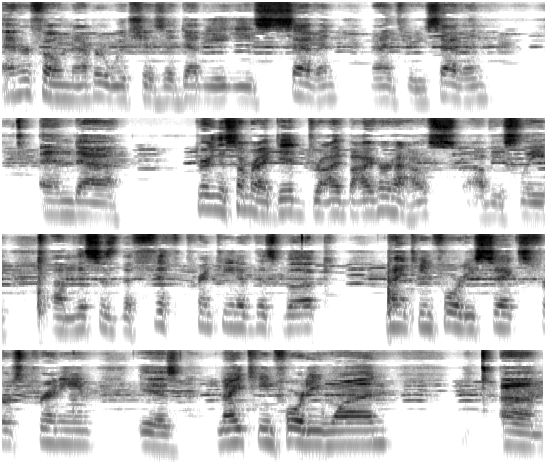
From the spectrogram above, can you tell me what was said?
and her phone number, which is a WE7937. And uh, during the summer, I did drive by her house. Obviously, um, this is the fifth printing of this book. 1946. First printing is 1941. Um,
